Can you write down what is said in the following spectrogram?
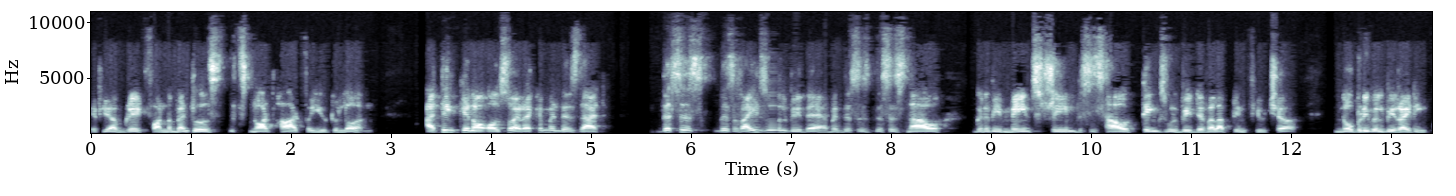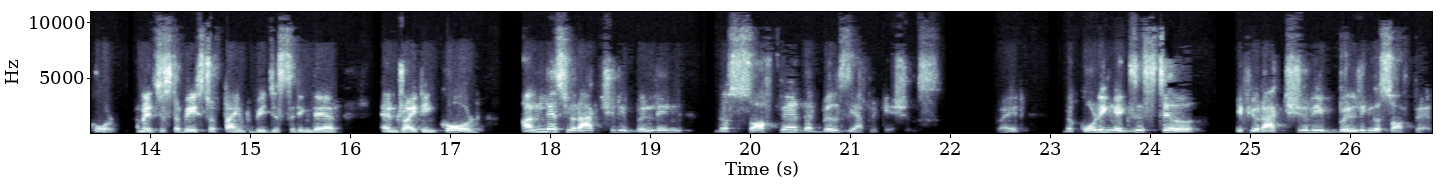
If you have great fundamentals, it's not hard for you to learn. I think you know also I recommend is that this is this rise will be there. I mean this is this is now going to be mainstream. This is how things will be developed in future nobody will be writing code. I mean, it's just a waste of time to be just sitting there and writing code unless you're actually building the software that builds the applications, right? The coding exists still if you're actually building the software.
